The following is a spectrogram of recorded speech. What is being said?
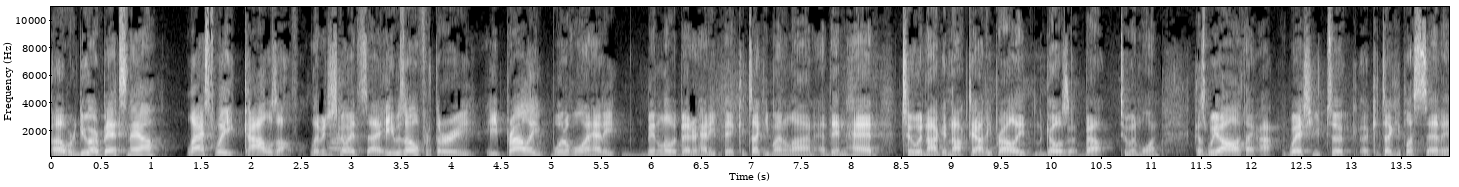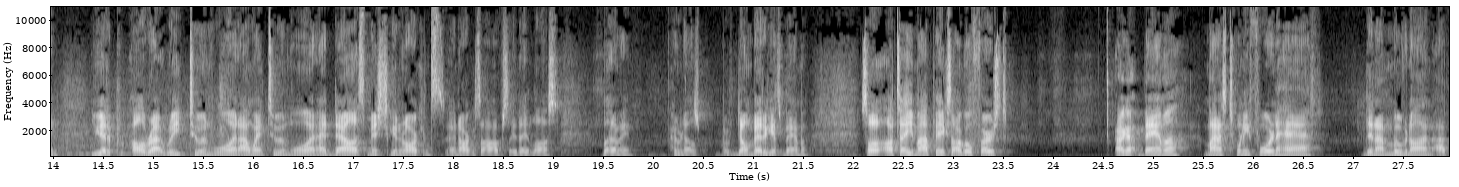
Uh, we're going to do our bets now. Last week, Kyle was awful. Let me just go ahead and say he was 0 for 3. He probably would have won had he been a little bit better had he picked Kentucky money line and then had two and not get knocked out. He probably goes about 2 and 1. Because we all, I think, Wes, you took uh, Kentucky plus 7. You had an all right week, 2 and 1. I went 2 and 1. Had Dallas, Michigan, and Arkansas. And Arkansas, obviously, they lost. But I mean, who knows? Don't bet against Bama. So I'll tell you my picks. I'll go first. I got Bama minus 24 and a half. Then I'm moving on. I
